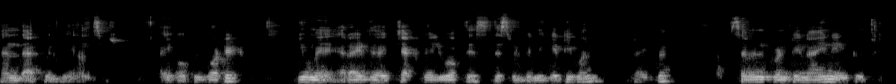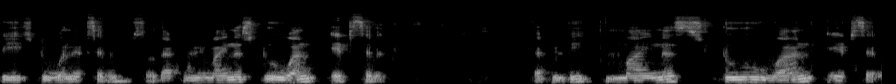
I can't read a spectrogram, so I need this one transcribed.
and that will be answer. I hope you got it. You may write the exact value of this. This will be negative 1 right now. 729 into 3 is 2187 so that will be minus 2187 that will be minus 2187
